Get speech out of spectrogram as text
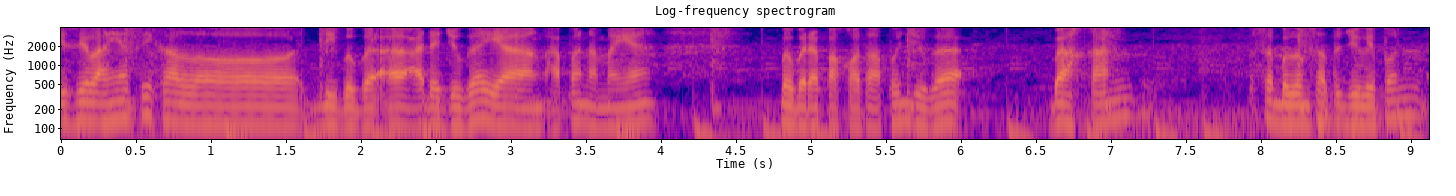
istilahnya sih kalau di beberapa eh, ada juga yang apa namanya beberapa kota pun juga bahkan sebelum 1 Juli pun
